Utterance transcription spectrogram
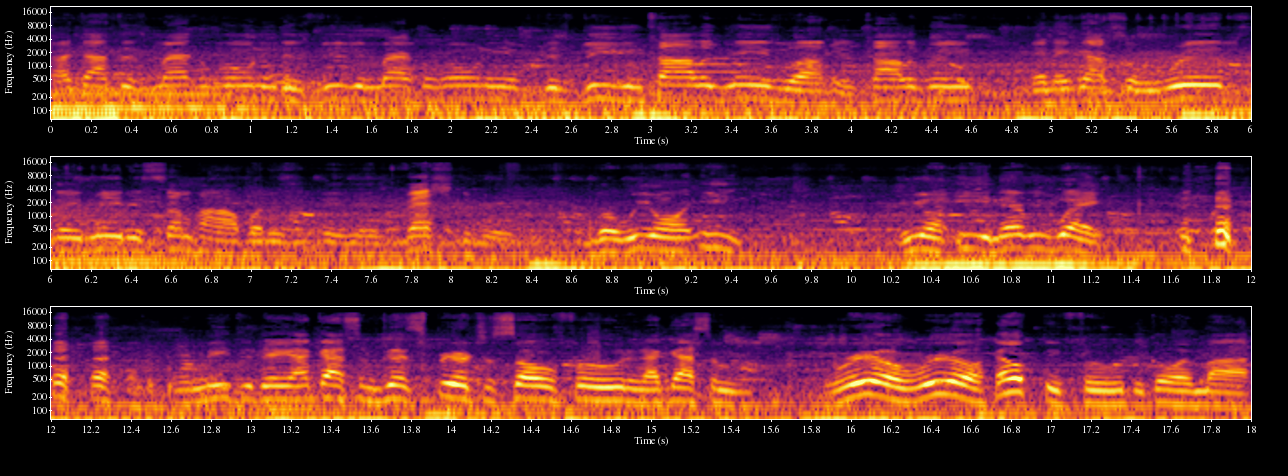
I got this macaroni, this vegan macaroni, and this vegan collard greens. Well, I collard greens, and they got some ribs. They made it somehow, but it's, it's vegetable. But we gonna eat. We gonna eat in every way. And me today, I got some good spiritual soul food, and I got some real, real healthy food to go in my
